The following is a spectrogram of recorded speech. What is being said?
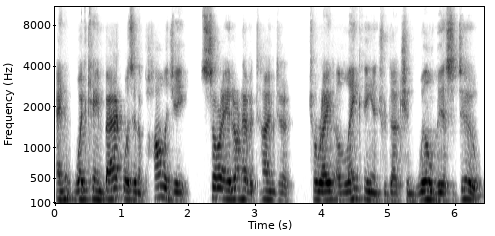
And what came back was an apology sorry, I don't have a time to, to write a lengthy introduction. Will this do?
